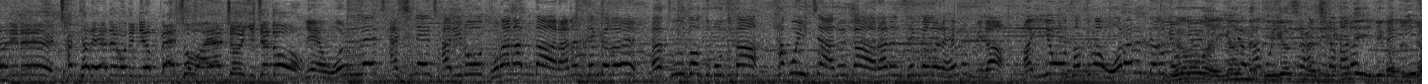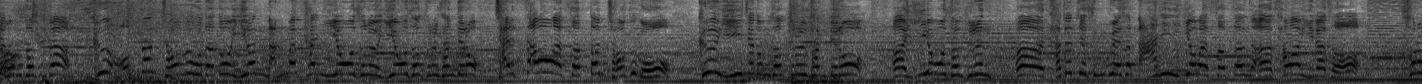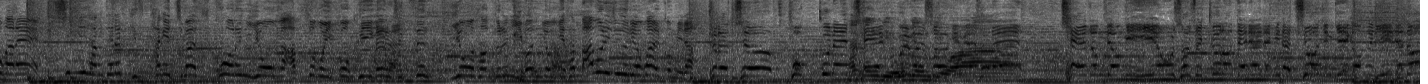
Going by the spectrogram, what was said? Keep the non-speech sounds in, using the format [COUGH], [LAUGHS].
자리를 창탈해야 되거든요. 뺏어와야죠 이재동. 예, 원래 자신의 자리로 돌아간다라는 생각을 아, 두 선수 모두 다 하고 있지 않을까라는 생각을 해봅니다. 아, 이영호 선수가 원하는 대로 경기를 이끌려가고 있기는 합니다만 2대 1이거든요. 이재동 선수가 그 어떤 저그보다도 이런 막막한 이영호 선수, 이영호 선수를 상대로 잘 싸워왔었던 저그고 그 이재동 선수를 상대로 아, 이영호 선수는 아, 다전제 승부에서 많이 이겨봤었던 아, 상황이라서 서로 간에 심리 상태는 비슷하겠지만 스코어는 이영호가 앞서고 있고 그 얘기는 네. 즉슨 이영호 선수는 이번 경기에서 마무리 지으려고 할 겁니다. 그렇죠. 경기, 제국을 와. 위해서는 최종 경기 이영호 선수를 끌어내려야 됩니다. 주어진 기회가 없는 이재동.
